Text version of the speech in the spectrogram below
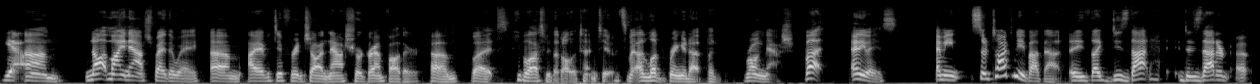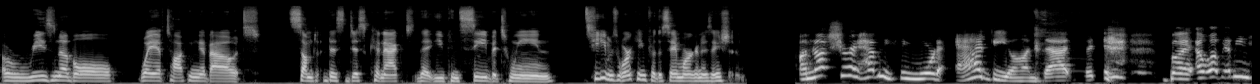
Yeah. Um, not my Nash, by the way. Um, I have a different John Nash or grandfather. Um, but people ask me that all the time too. It's, I love to bring it up, but wrong Nash. But anyways, I mean, so talk to me about that. Like, does that does that a, a reasonable way of talking about some this disconnect that you can see between teams working for the same organization. I'm not sure I have anything more to add beyond that, but but uh, I mean,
